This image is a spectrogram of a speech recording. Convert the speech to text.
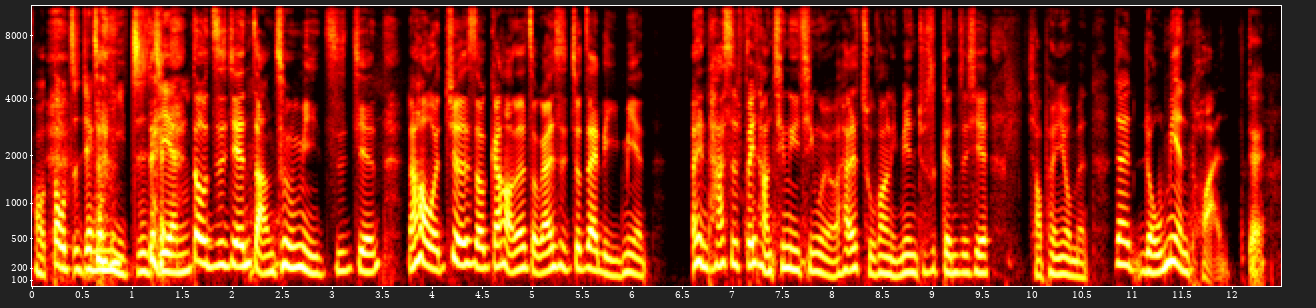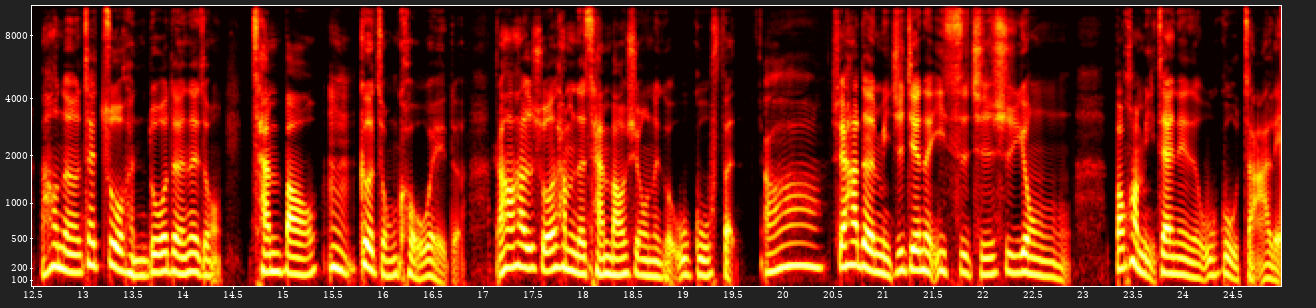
哦，豆之间跟米之间，豆之间长出米之间。然后我去的时候，刚好那总干事就在里面，而且他是非常亲力亲为哦。他在厨房里面就是跟这些小朋友们在揉面团。对，然后呢，在做很多的那种餐包，嗯，各种口味的。然后他是说，他们的餐包是用那个五谷粉哦，所以他的米之间的意思其实是用包括米在内的五谷杂粮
